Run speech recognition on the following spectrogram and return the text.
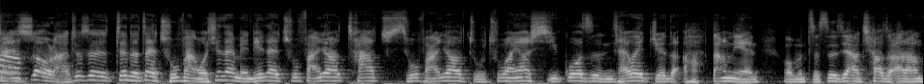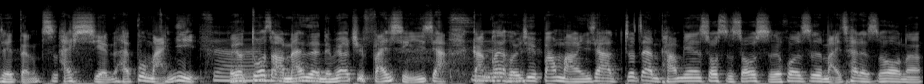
感受啦。就是真的在厨房，我现在每天在厨房要擦厨房，要煮厨房，要洗锅子，你才会觉得啊，当年我们只是这样翘着二郎腿等吃，还嫌还不满意。有多少男人，你们要去反省一下，赶快回去帮忙一下。就在旁边收拾收拾，或者是买菜的时候呢，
